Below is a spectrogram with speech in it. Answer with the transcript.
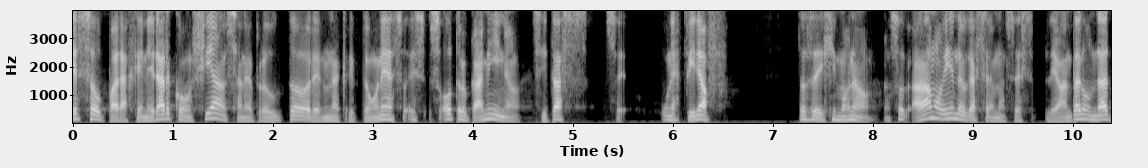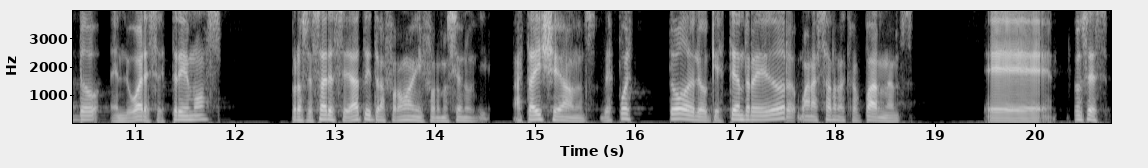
eso para generar confianza en el productor, en una criptomoneda, es, es otro camino. Si estás, un spin-off. Entonces dijimos, no, nosotros hagamos bien lo que hacemos, es levantar un dato en lugares extremos, procesar ese dato y transformar en información útil. Hasta ahí llegamos. Después, todo lo que esté alrededor van a ser nuestros partners. Eh, entonces,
